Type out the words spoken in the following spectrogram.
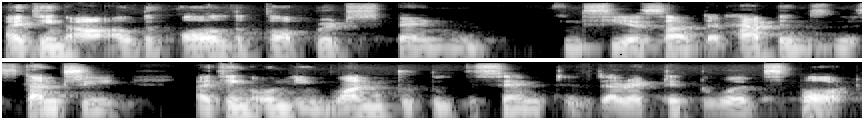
I think out of all the corporate spend in CSR that happens in this country, I think only 1 to 2% is directed towards sport.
